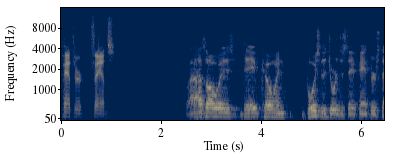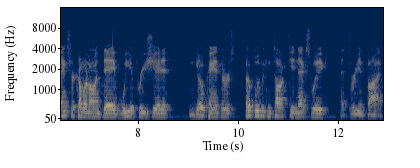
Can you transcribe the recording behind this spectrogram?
Panther fans. Well, as always, Dave Cohen, voice of the Georgia State Panthers. Thanks for coming on, Dave. We appreciate it and go Panthers. Hopefully, we can talk to you next week at three and five.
